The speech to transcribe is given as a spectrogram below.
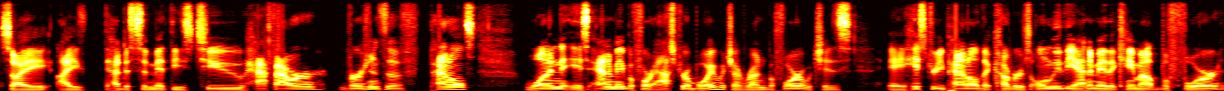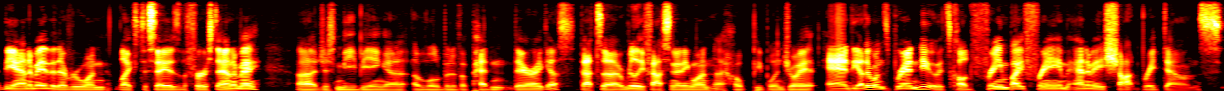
So I, I had to submit these two half hour versions of panels. One is Anime Before Astro Boy, which I've run before, which is a history panel that covers only the anime that came out before the anime that everyone likes to say is the first anime. Uh, just me being a, a little bit of a pedant there, I guess. That's a really fascinating one. I hope people enjoy it. And the other one's brand new. It's called Frame by Frame Anime Shot Breakdowns.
